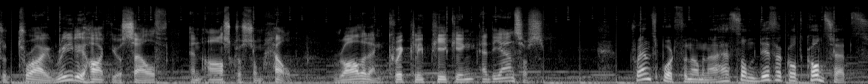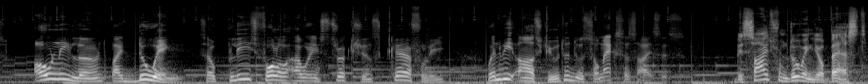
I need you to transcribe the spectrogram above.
to try really hard yourself and ask for some help, rather than quickly peeking at the answers. Transport phenomena has some difficult concepts, only learned by doing, so please follow our instructions carefully when we ask you to do some exercises. Besides from doing your best,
